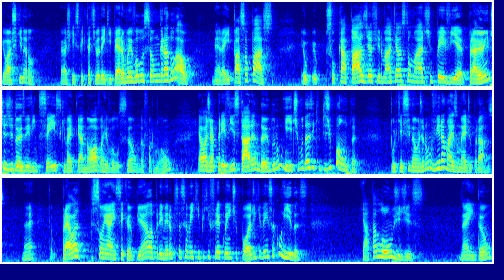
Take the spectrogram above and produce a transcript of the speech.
Eu acho que não. Eu acho que a expectativa da equipe era uma evolução gradual. Era ir passo a passo eu, eu, sou capaz de afirmar que a Aston Martin previa para antes de 2026, que vai ter a nova revolução da Fórmula 1, ela já previa estar andando num ritmo das equipes de ponta. Porque senão já não vira mais um médio prazo. Né? Então, para ela sonhar em ser campeã, ela primeiro precisa ser uma equipe que frequente pode e que vença corridas. E ela está longe disso. Né? Então,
